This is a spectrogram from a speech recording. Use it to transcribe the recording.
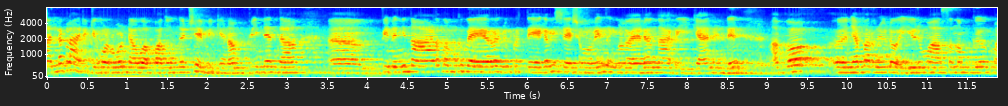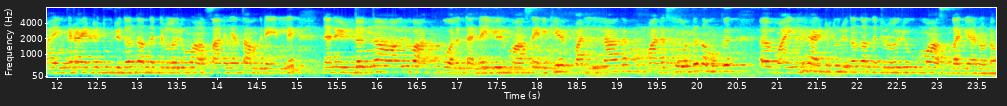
നല്ല ക്ലാരിറ്റി കുറവുണ്ടാവും. അപ്പോൾ അതൊന്ന് ക്ഷമിക്കണം. പിന്നെന്താ പിന്നെ ഇനി നാളെ നമുക്ക് വേറെ ഒരു പ്രത്യേക വിശേഷം കൂടി നിങ്ങളെ ഒന്ന് അറിയിക്കാനുണ്ട്. അപ്പോൾ ഞാൻ പറഞ്ഞല്ലോ ഈ ഒരു മാസം നമുക്ക് ഭയങ്കരമായിട്ട് ദുരിതം തന്നിട്ടുള്ള ഒരു മാസമാണ് ഞാൻ തമ്പനയിൽ ഞാൻ എഴുതുന്ന ആ ഒരു വാക്ക് പോലെ തന്നെ ഈ ഒരു മാസം എനിക്ക് വല്ലാതെ മനസ്സുകൊണ്ട് നമുക്ക് ഭയങ്കരമായിട്ട് ദുരിതം തന്നിട്ടുള്ള ഒരു മാസം തന്നെയാണ് കേട്ടോ.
